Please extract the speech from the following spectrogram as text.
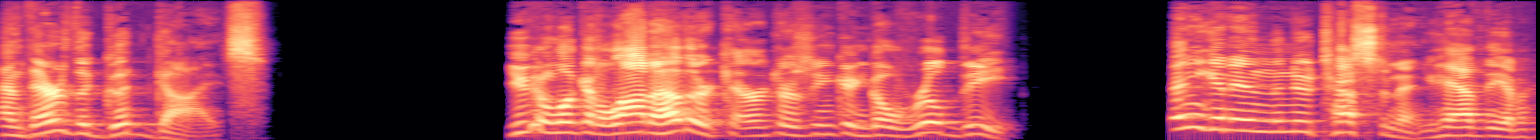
And they're the good guys. You can look at a lot of other characters and you can go real deep. Then you get in the New Testament. You have the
